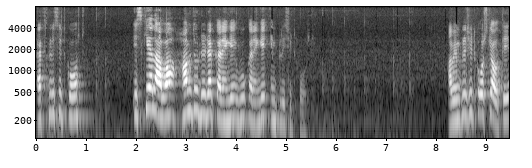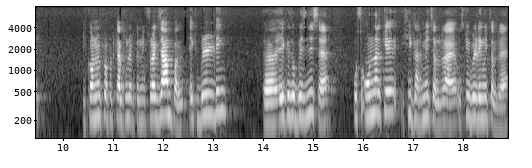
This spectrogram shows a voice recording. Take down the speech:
एक्सप्लिसिट कॉस्ट इसके अलावा हम जो डिडक्ट करेंगे, वो करेंगे इम्प्लिसिट कॉस्ट अब इम्प्लिसिट कॉस्ट क्या होती है? इकोनॉमिक प्रॉफिट कैलकुलेट करनी फॉर एग्जांपल एक बिल्डिंग एक जो बिज़नेस है उस ओनर के ही घर में चल रहा है, उसकी बिल्डिंग में चल रहा है,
